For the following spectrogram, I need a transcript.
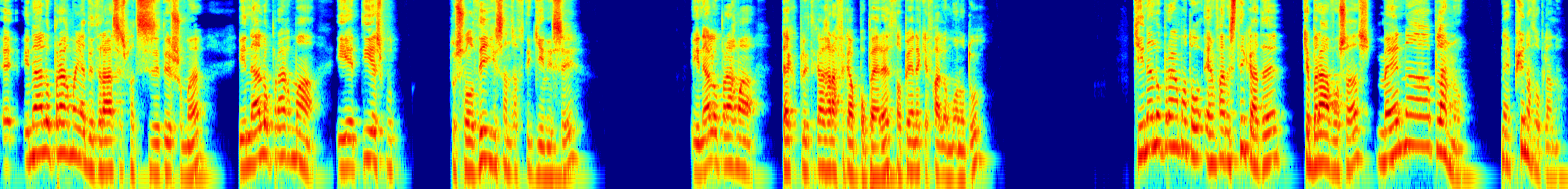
ε, είναι άλλο πράγμα οι αντιδράσεις που θα τις συζητήσουμε. Είναι άλλο πράγμα οι αιτίες που τους οδήγησαν σε αυτήν την κίνηση. Είναι άλλο πράγμα τα εκπληκτικά γραφικά από Πέρεθ, τα οποία είναι κεφάλαιο μόνο του. Και είναι άλλο πράγμα το εμφανιστήκατε και μπράβο σας με ένα πλάνο. Ναι, ποιο είναι αυτό το πλάνο;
